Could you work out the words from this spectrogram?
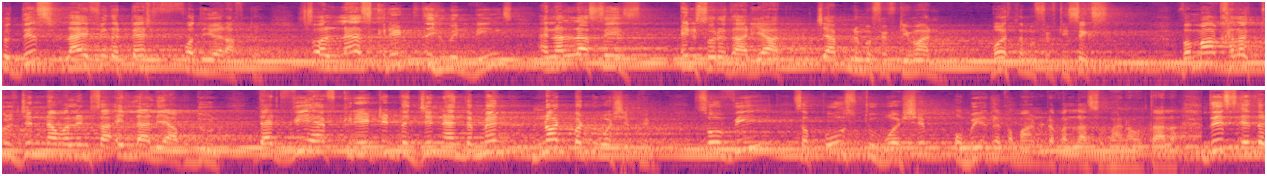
So, this life is a test for the hereafter. So, Allah has created the human beings, and Allah says in Surah Dhariyat, chapter number 51, verse number 56, وَمَا خَلَقْتُ الْجِنَّ وَالْإِنسَ إِلَّا لِيَعْبُدُونَ That we have created the jinn and the men not but to worship Him. So we supposed to worship, obey the commandment of Allah subhanahu wa ta'ala. This is a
